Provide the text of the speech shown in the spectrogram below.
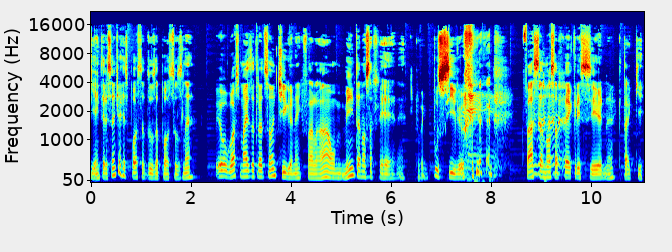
E é interessante a resposta dos apóstolos, né? Eu gosto mais da tradução antiga, né? Que fala, ah, aumenta a nossa fé, né? Tipo, é impossível. Faça a nossa fé crescer, né? Que tá aqui.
